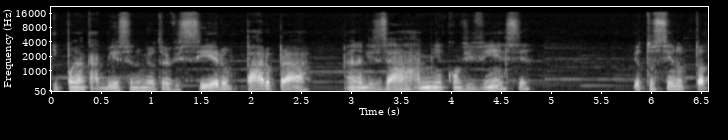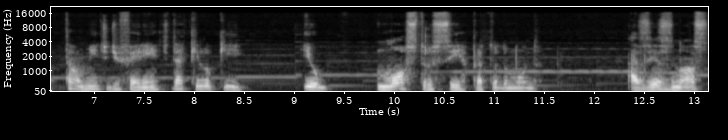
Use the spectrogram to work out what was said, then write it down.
e ponho a cabeça no meu travesseiro, paro para analisar a minha convivência, eu estou sendo totalmente diferente daquilo que eu mostro ser para todo mundo. Às vezes nós,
